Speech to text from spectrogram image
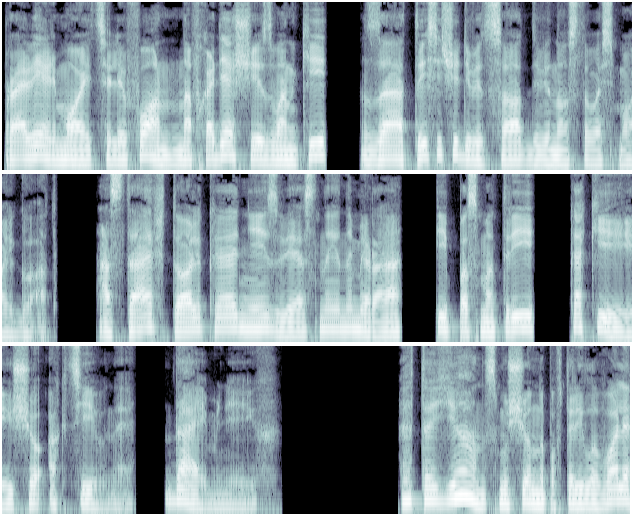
«Проверь мой телефон на входящие звонки за 1998 год. Оставь только неизвестные номера и посмотри, Какие еще активные? Дай мне их». «Это Ян», — смущенно повторила Валя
